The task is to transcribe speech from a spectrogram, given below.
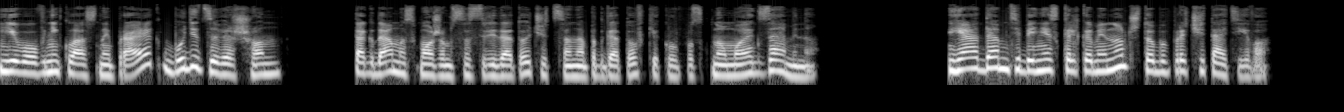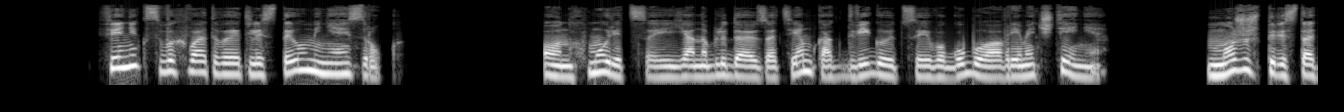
его внеклассный проект будет завершен. Тогда мы сможем сосредоточиться на подготовке к выпускному экзамену. Я дам тебе несколько минут, чтобы прочитать его. Феникс выхватывает листы у меня из рук. Он хмурится, и я наблюдаю за тем, как двигаются его губы во время чтения. «Можешь перестать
